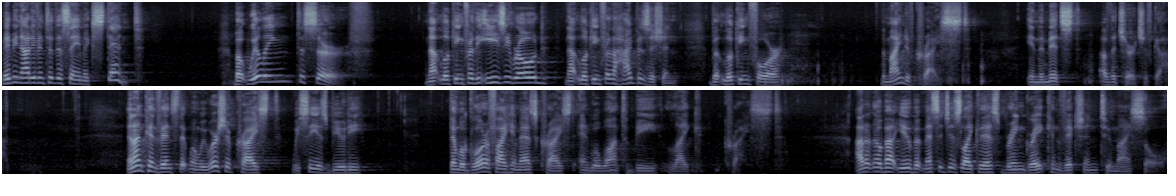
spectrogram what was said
maybe not even to the same extent, but willing to serve. Not looking for the easy road, not looking for the high position, but looking for the mind of Christ in the midst of the church of God. And I'm convinced that when we worship Christ, we see his beauty, then we'll glorify him as Christ and we'll want to be like Christ. I don't know about you, but messages like this bring great conviction to my soul.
